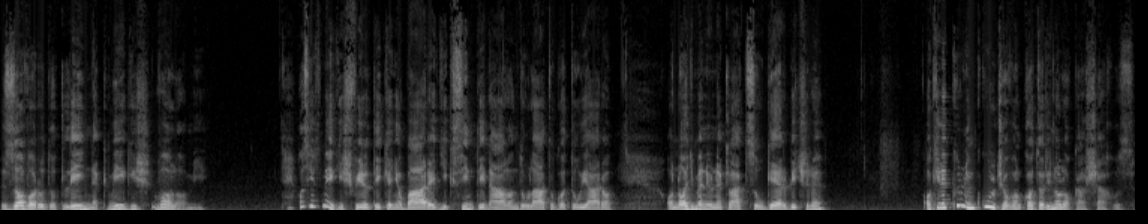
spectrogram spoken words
zavarodott lénynek mégis valami. Azért mégis féltékeny a bár egyik szintén állandó látogatójára, a nagymenőnek látszó Gerbicsre, akinek külön kulcsa van Katarina lakásához.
